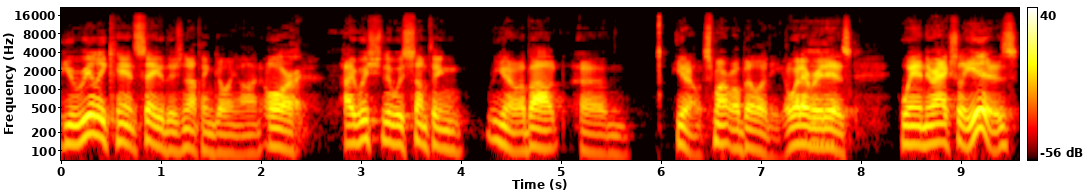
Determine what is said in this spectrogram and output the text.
you really can't say there's nothing going on. Or Right. I wish there was something you know about um, you know smart mobility or whatever it is, when there actually is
